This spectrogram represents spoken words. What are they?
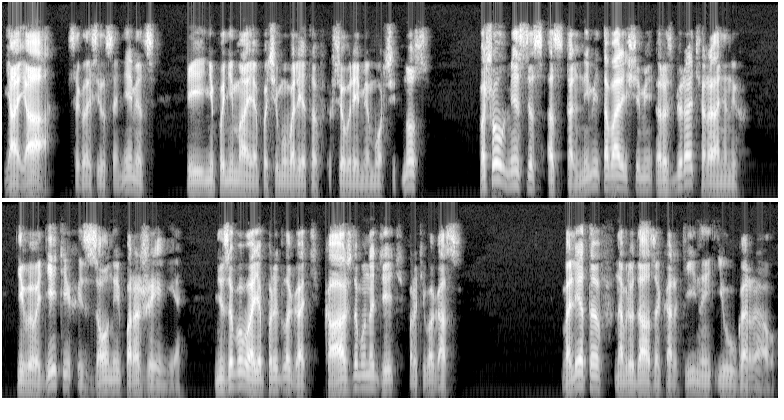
«Я, — Я-я, — согласился немец, и, не понимая, почему Валетов все время морщит нос, пошел вместе с остальными товарищами разбирать раненых и выводить их из зоны поражения, не забывая предлагать каждому надеть противогаз. Валетов наблюдал за картиной и угорал.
